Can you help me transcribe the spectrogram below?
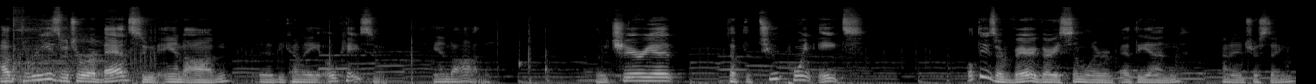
Now threes, which are a bad suit and odd, become a okay suit and odd. The chariot, it's up to 2.8. Both these are very, very similar at the end. Kind of interesting.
